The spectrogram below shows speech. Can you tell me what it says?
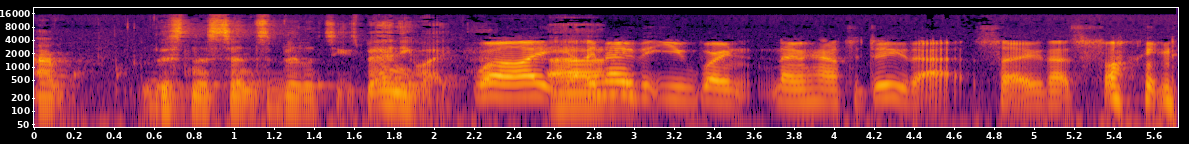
our listeners' sensibilities. But anyway, Well, I I Um, know that you won't know how to do that, so that's fine.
